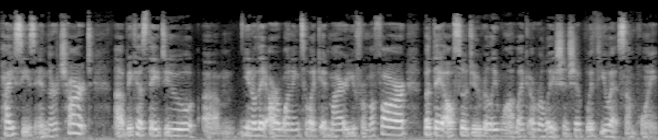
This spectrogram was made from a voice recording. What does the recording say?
Pisces in their chart. Uh, because they do, um, you know, they are wanting to like admire you from afar, but they also do really want like a relationship with you at some point.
